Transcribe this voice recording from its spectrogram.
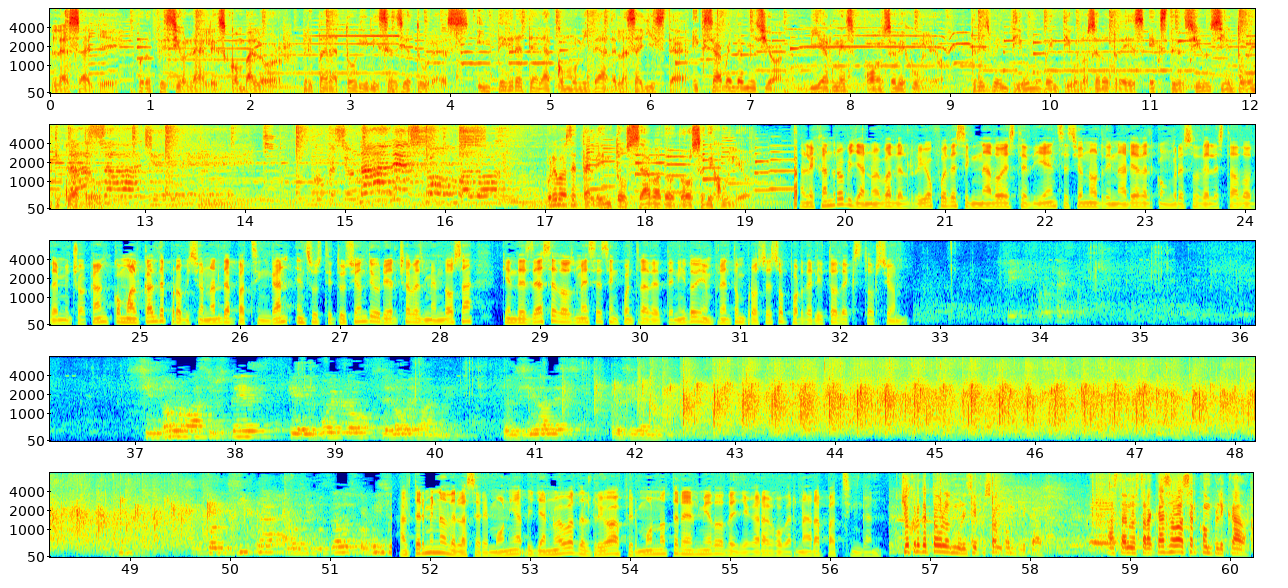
La Salle, profesionales con valor, preparatoria y licenciaturas. Intégrate a la comunidad lasallista. Examen de admisión, viernes 11 de julio. 321-2103, extensión 124. profesionales con valor. Pruebas de talento sábado 12 de julio. Alejandro Villanueva del Río fue designado este día en sesión ordinaria del Congreso del Estado de Michoacán como alcalde provisional de Apatzingán en sustitución de Uriel Chávez Mendoza, quien desde hace dos meses se encuentra detenido y enfrenta un proceso por delito de extorsión. Si no lo hace usted, que el pueblo se lo demande. Felicidades, presidente. Solicita a los diputados comicios. Al término de la ceremonia, Villanueva del Río afirmó no tener miedo de llegar a gobernar a Patzingán. Yo creo que todos los municipios son complicados. Hasta nuestra casa va a ser complicada.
